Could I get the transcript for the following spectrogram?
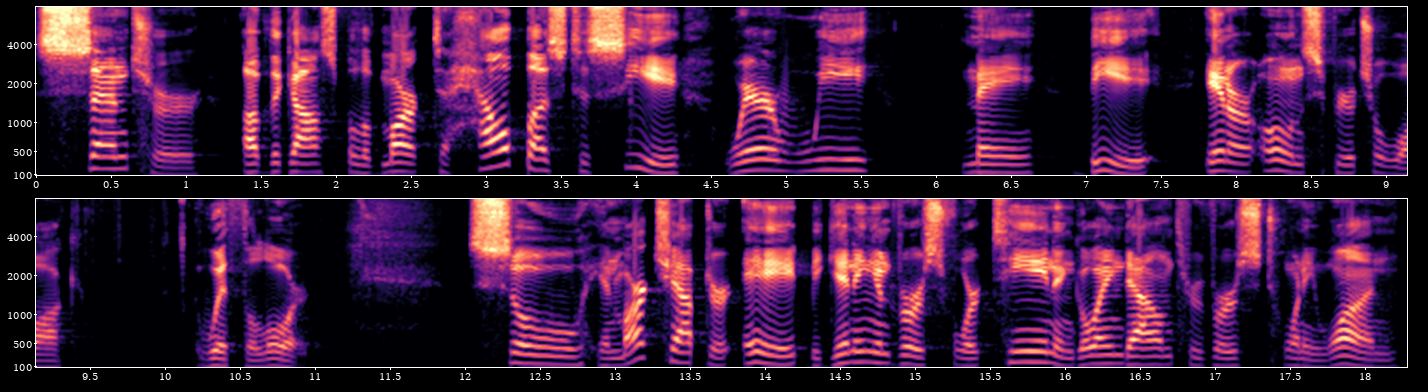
center of the Gospel of Mark to help us to see where we may be in our own spiritual walk with the Lord. So, in Mark chapter 8, beginning in verse 14 and going down through verse 21,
